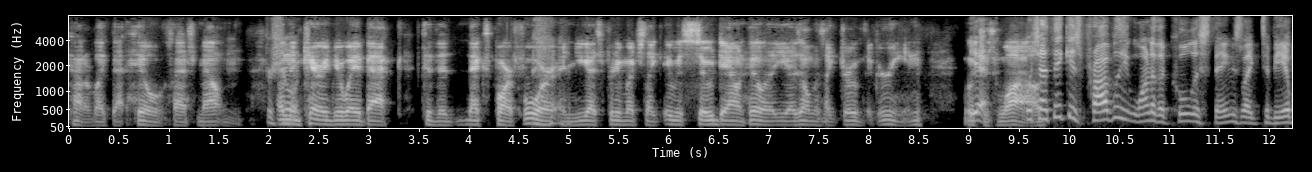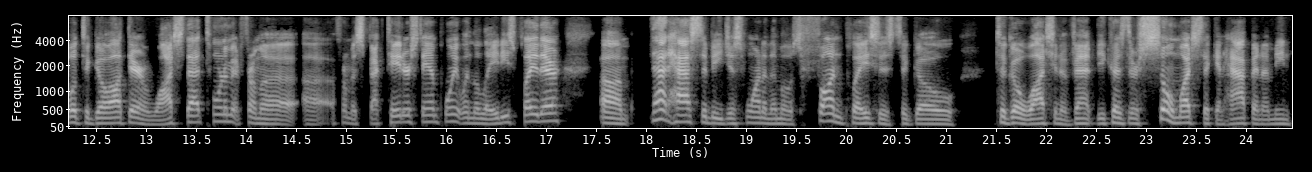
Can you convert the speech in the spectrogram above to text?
kind of like that hill slash mountain sure. and then carried your way back to the next par four. and you guys pretty much like it was so downhill that you guys almost like drove the green, which Yeah, is wild. which I think is probably one of the coolest things, like to be able to go out there and watch that tournament from a uh, from a spectator standpoint when the ladies play there. Um, that has to be just one of the most fun places to go to go watch an event because there's so much that can happen. I mean,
